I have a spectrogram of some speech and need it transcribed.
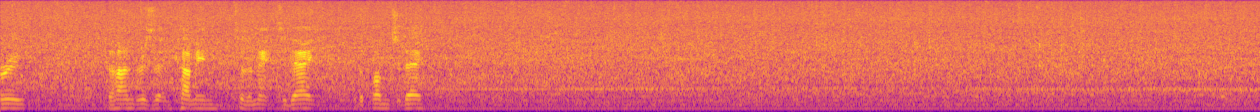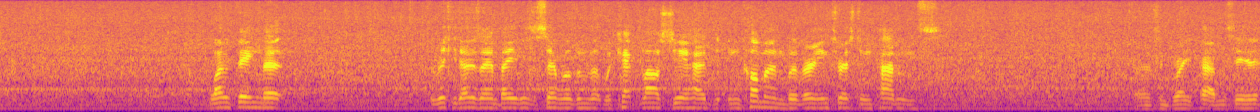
through the hundreds that have come in to the net today, to the pond today. One thing that the Rikidozan babies, several of them that were kept last year, had in common were very interesting patterns. And some great patterns here.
